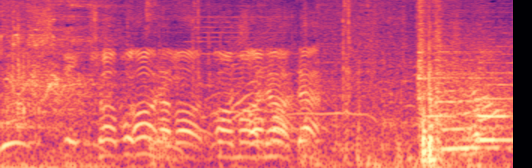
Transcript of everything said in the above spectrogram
گوش دهید چابک سوار آماده راه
